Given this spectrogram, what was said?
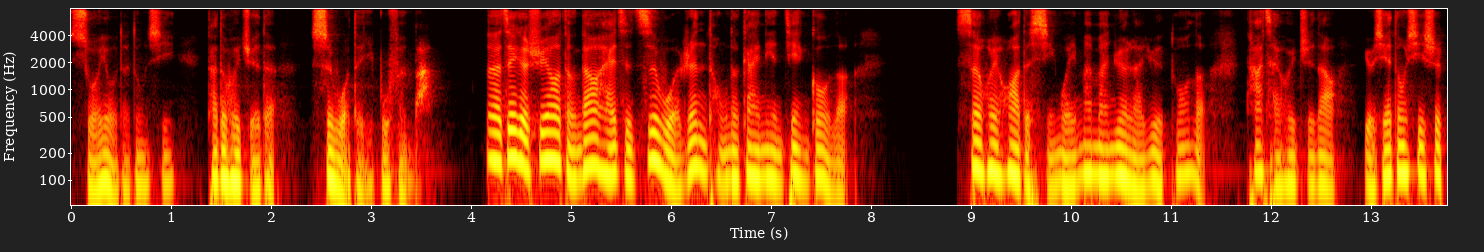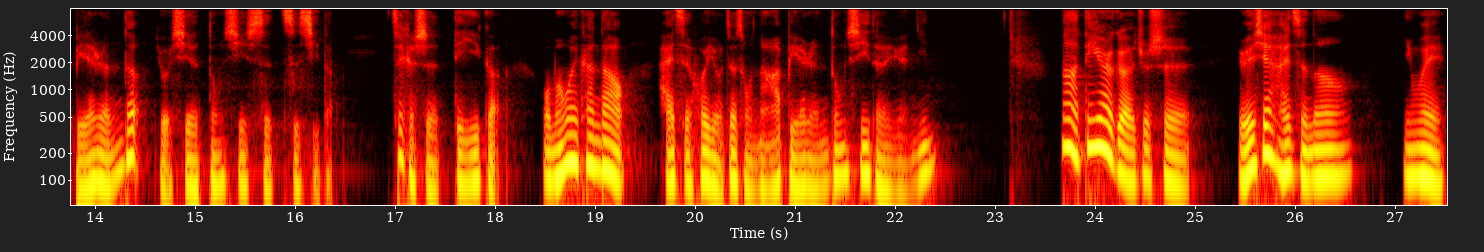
所有的东西，他都会觉得是我的一部分吧。那这个需要等到孩子自我认同的概念建构了，社会化的行为慢慢越来越多了，他才会知道有些东西是别人的，有些东西是自己的。这个是第一个，我们会看到孩子会有这种拿别人东西的原因。那第二个就是有一些孩子呢，因为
